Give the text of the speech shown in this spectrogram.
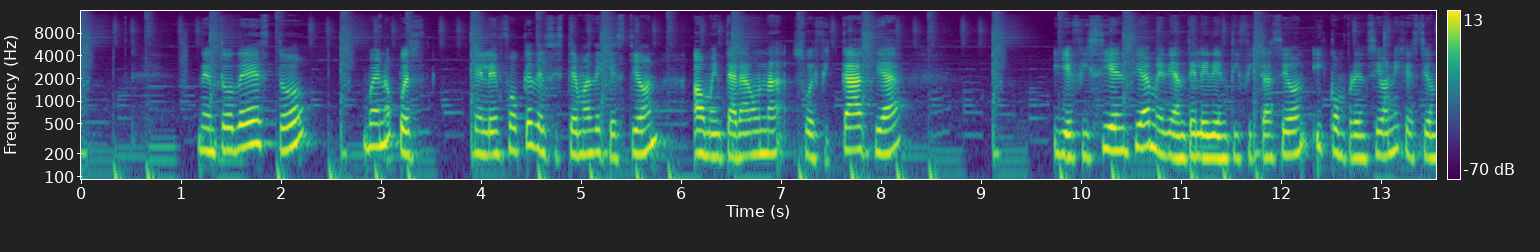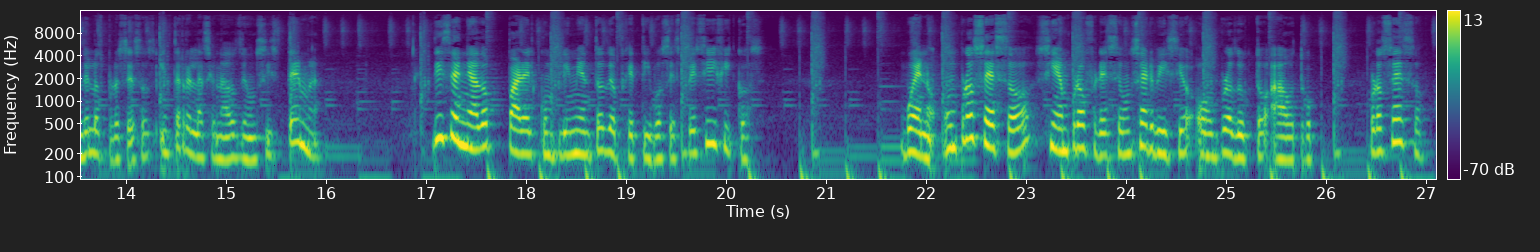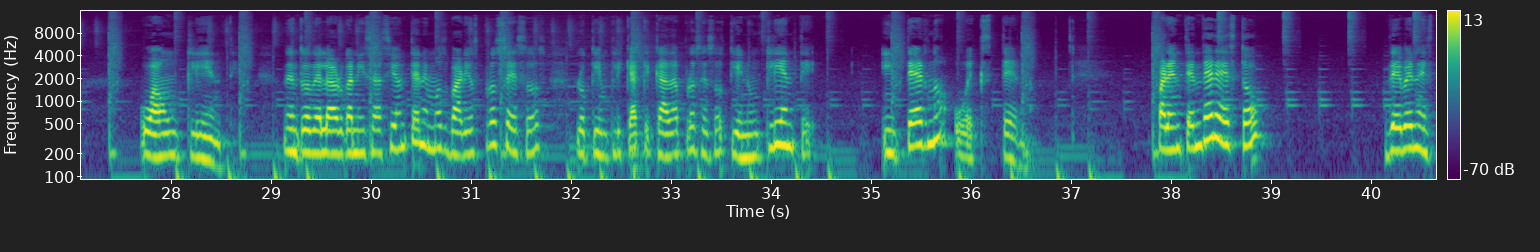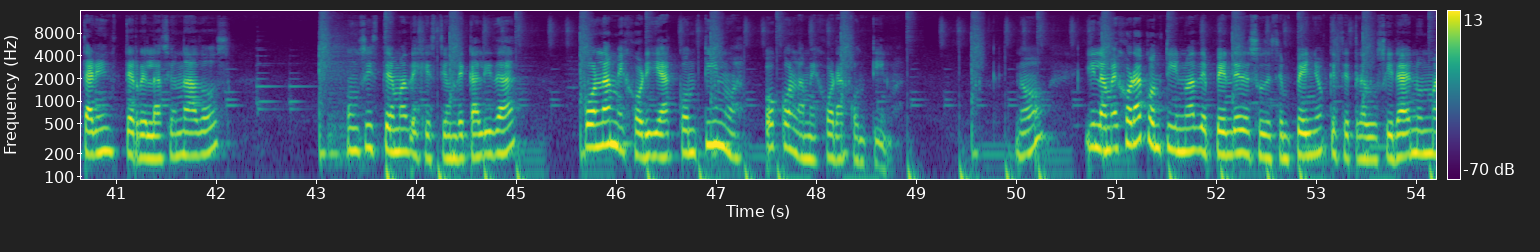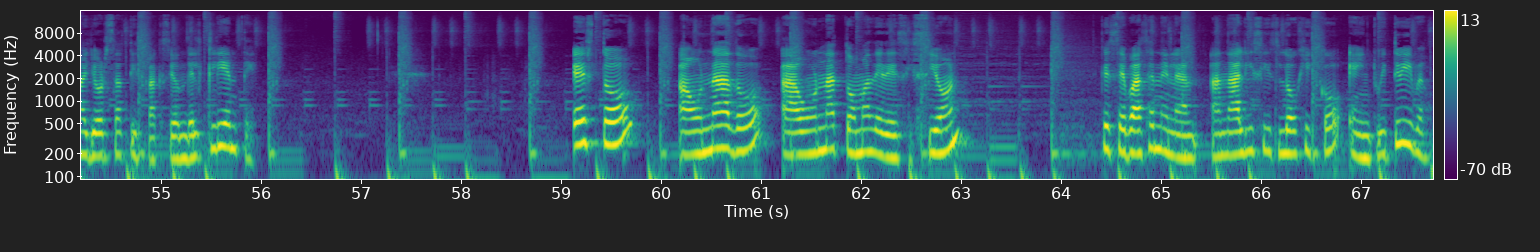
Dentro de esto, bueno, pues el enfoque del sistema de gestión aumentará su eficacia, y eficiencia mediante la identificación y comprensión y gestión de los procesos interrelacionados de un sistema, diseñado para el cumplimiento de objetivos específicos. Bueno, un proceso siempre ofrece un servicio o un producto a otro proceso o a un cliente. Dentro de la organización tenemos varios procesos, lo que implica que cada proceso tiene un cliente, interno o externo. Para entender esto, deben estar interrelacionados un sistema de gestión de calidad con la mejoría continua o con la mejora continua. ¿No? Y la mejora continua depende de su desempeño que se traducirá en una mayor satisfacción del cliente. Esto aunado a una toma de decisión que se basa en el análisis lógico e intuitivo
